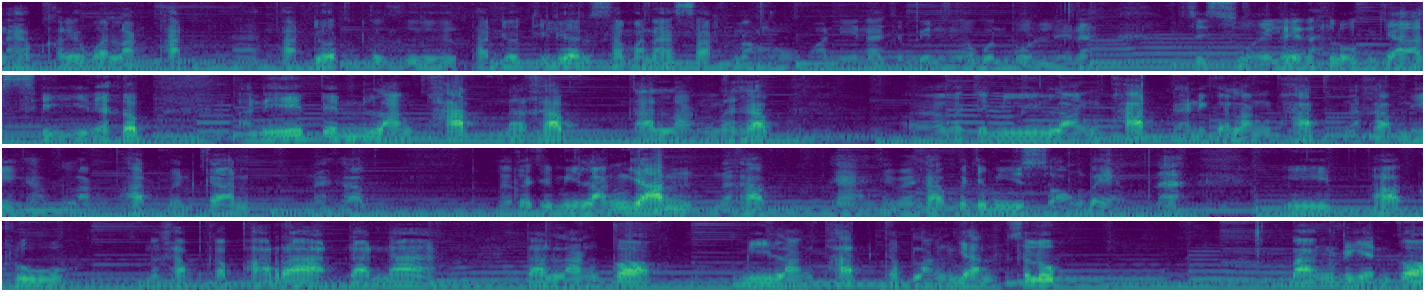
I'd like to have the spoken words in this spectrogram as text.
นะครับเขาเรียกว่าหลังพัดนะพัดยศก็คือพัดยศที่เลื่อนสมณศักดิ์เนาะวันนี้น่าจะเป็นเนื้อบนๆเลยนะสวยๆเลยนะลงยาสีนะครับ อันนี้เป็นหลังพัดนะครับ ด้านหลังนะครับแล้วก็จะมีหลังพัด อันนี้ก็หลังพัดนะครับนี่ครับหลังพัดเหมือนกันนะครับ แล้วก็จะมีหลังยันนะครับเห็นไหมครับก็จะมีอยู่สองแบบนะมีพระครูนะครับกับพระราชด้านหน้า ด้านหลังก็มีหลังพัดกับหลังยันสรุป บางเหรียญก็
